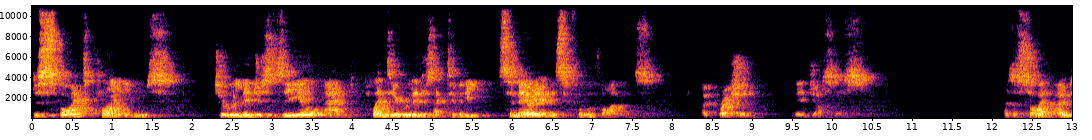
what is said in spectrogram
Despite claims to religious zeal and plenty of religious activity, Samaria is full of violence, oppression, and injustice. As a side note,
